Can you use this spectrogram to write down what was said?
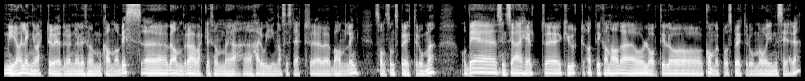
mye har lenge vært vedrørende liksom, cannabis. Eh, Det andre har vært liksom, eh, heroinassistert eh, behandling, sånn som sprøyterommet. Og det syns jeg er helt kult at de kan ha. Det er jo lov til å komme på sprøyterommet og injisere,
